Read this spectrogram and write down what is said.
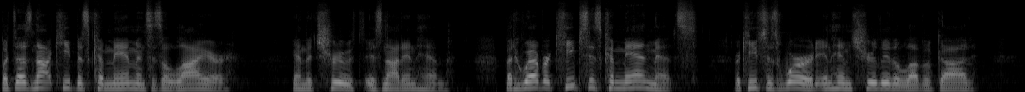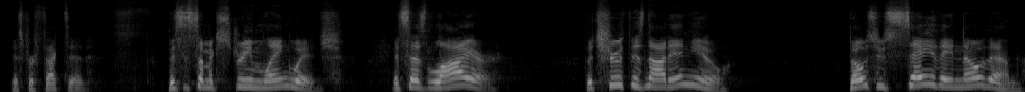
but does not keep his commandments is a liar, and the truth is not in him. But whoever keeps his commandments, or keeps his word, in him truly the love of God is perfected. This is some extreme language. It says, liar. The truth is not in you. Those who say they know them.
